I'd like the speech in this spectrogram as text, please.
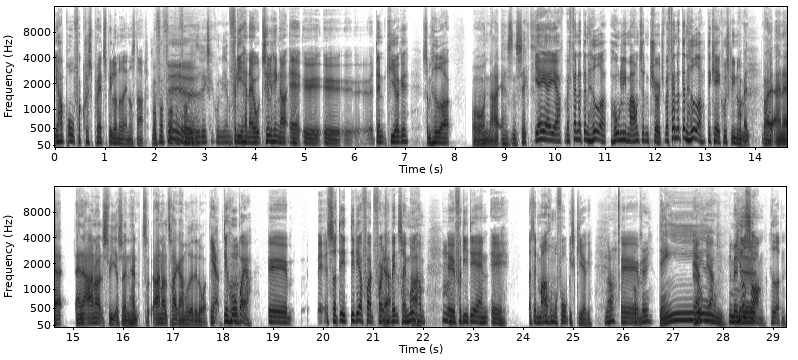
Jeg har brug for, at Chris Pratt spiller noget andet snart. Hvorfor får, hvorfor vi øh, at vi ikke skal kunne lide ham? Fordi han er jo tilhænger af øh, øh, øh, den kirke, som hedder... Åh oh, nej, er han sådan en sekt? Ja, ja, ja. Hvad fanden er den hedder? Holy Mountain Church. Hvad fanden er den hedder? Det kan jeg ikke huske lige nu. Jamen, bare, han er, han er Arnolds svigersøn. Han, Arnold trækker ham ud af det lort. Ja, det håber jeg. Øh, øh, så det, det er derfor, at folk Ja. har vendt sig imod ah. ham. Hmm. Øh, fordi det er en, øh, altså en meget homofobisk kirke. Nå, Øh, okay. Damn. Ja, ja. Men, Hillsong hedder den.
